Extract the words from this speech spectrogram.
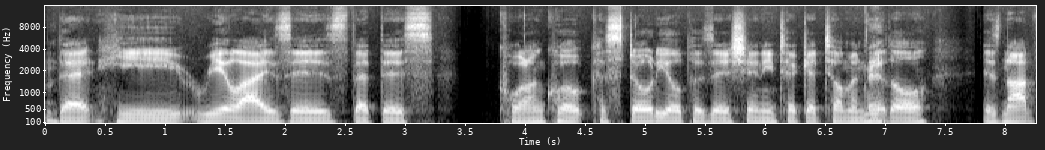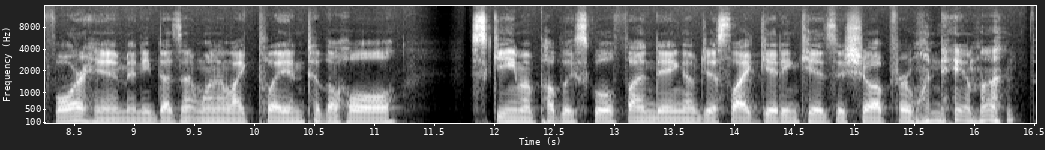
that he realizes that this quote unquote custodial position he took at Tilghman Yeah. Middle is not for him and he doesn't want to like play into the whole scheme of public school funding of just like getting kids to show up for one day a month.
